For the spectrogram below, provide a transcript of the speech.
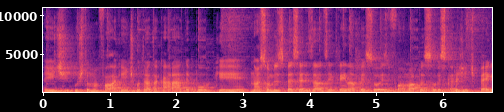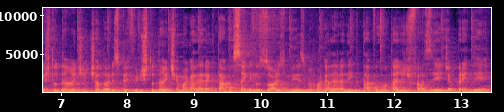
A gente costuma falar que a gente contrata caráter porque nós somos especializados em treinar pessoas e formar pessoas, cara. A gente pega estudante, a gente adora esse perfil de estudante, é uma galera que tá com sangue nos olhos mesmo, é uma galera ali que tá com vontade de fazer, de aprender.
